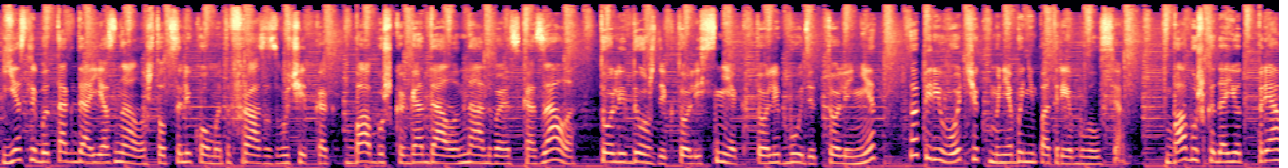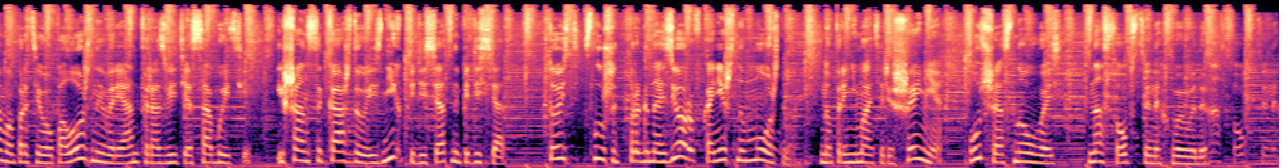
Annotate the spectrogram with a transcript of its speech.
Если бы тогда я знала, что целиком эта фраза звучит как «бабушка гадала, надвое сказала», то ли дождик, то ли снег, то ли будет, то ли нет, то переводчик мне бы не потребовался. Бабушка дает прямо противоположные варианты развития событий, и шансы каждого из них 50 на 50. То есть слушать прогнозеров, конечно, можно, но принимать решения лучше основываясь на собственных выводах. На собственных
